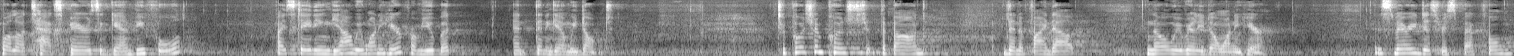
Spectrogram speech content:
Will our taxpayers again be fooled by stating, yeah, we want to hear from you, but, and then again, we don't to push and push the bond, then to find out, no, we really don't want to hear. It's very disrespectful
